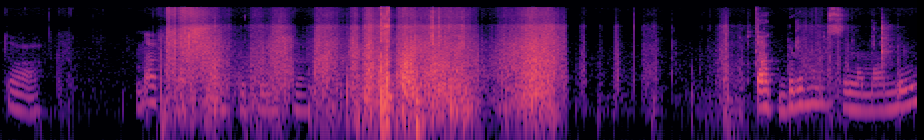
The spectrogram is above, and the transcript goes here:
Так. На що подивися. Так, беремо саламандру.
